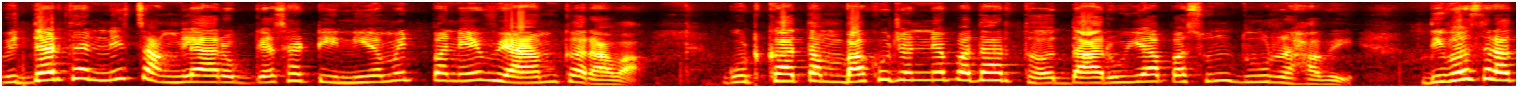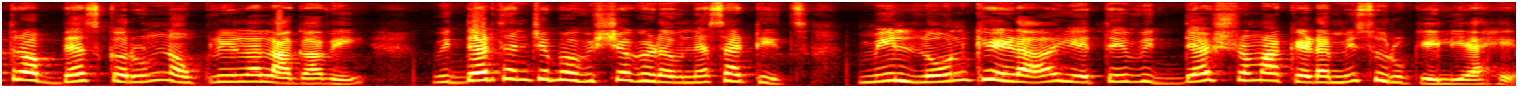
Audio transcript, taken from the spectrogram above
विद्यार्थ्यांनी चांगल्या आरोग्यासाठी नियमितपणे व्यायाम करावा. गुटखा तंबाखूजन्य पदार्थ दारू यापासून दूर राहावे. दिवस रात्र अभ्यास करून नोकरीला लागावे. विद्यार्थ्यांचे भविष्य घडवण्यासाठीच मी लोणखेडा येथे विद्याश्रम अकॅडमी सुरू केली आहे.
